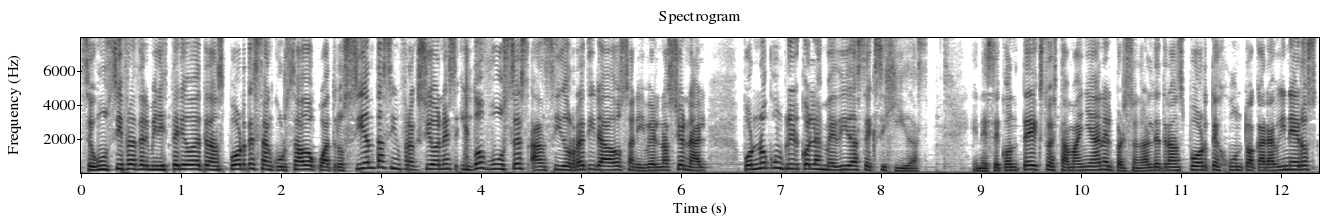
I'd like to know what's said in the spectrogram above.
Según cifras del Ministerio de Transporte, se han cursado 400 infracciones y dos buses han sido retirados a nivel nacional por no cumplir con las medidas exigidas. En ese contexto, esta mañana el personal de transporte junto a carabineros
